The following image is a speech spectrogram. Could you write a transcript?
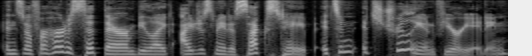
And so for her to sit there and be like, I just made a sex tape, it's an it's truly infuriating.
